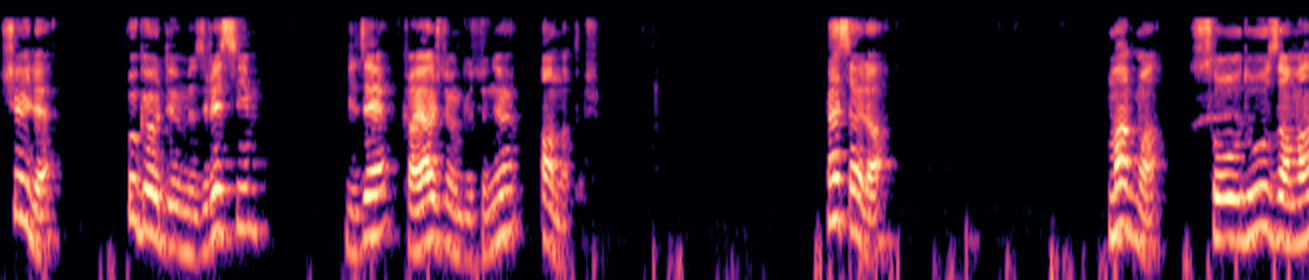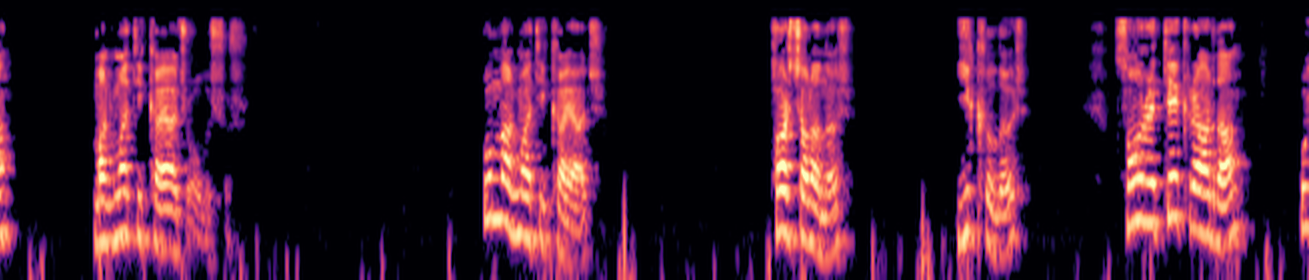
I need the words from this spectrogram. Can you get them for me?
Şöyle bu gördüğümüz resim bize kayaç döngüsünü anlatır. Mesela magma soğuduğu zaman magmatik kayaç oluşur. Bu magmatik kayaç parçalanır, yıkılır. Sonra tekrardan bu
